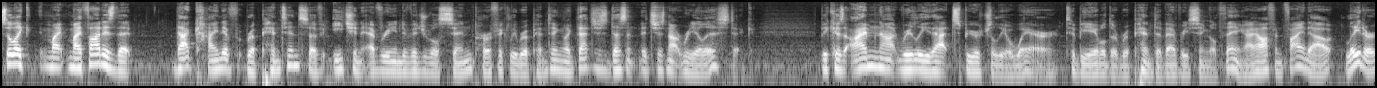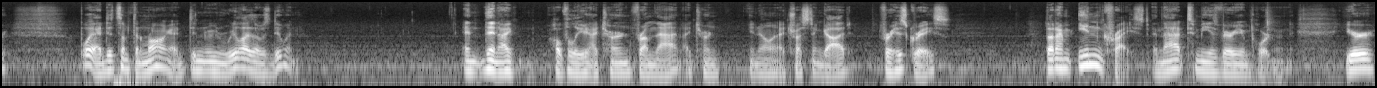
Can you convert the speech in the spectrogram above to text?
So like my my thought is that that kind of repentance of each and every individual sin perfectly repenting like that just doesn't it's just not realistic. Because i'm not really that spiritually aware to be able to repent of every single thing. I often find out later boy i did something wrong. I didn't even realize i was doing. And then i hopefully i turn from that. I turn you know and i trust in god for his grace. But i'm in christ and that to me is very important. Your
